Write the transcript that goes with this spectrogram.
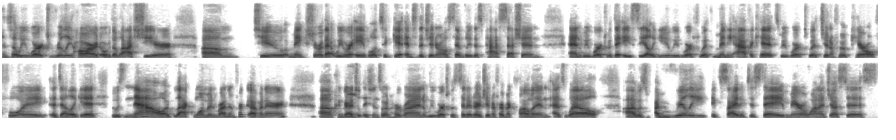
And so we worked really hard over the last year um, to make sure that we were able to get into the General Assembly this past session and we worked with the ACLU. We worked with many advocates. We worked with Jennifer Carroll Foy, a delegate who is now a Black woman running for governor. Um, congratulations on her run. We worked with Senator Jennifer McClellan as well. I was I'm really excited to say marijuana justice,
